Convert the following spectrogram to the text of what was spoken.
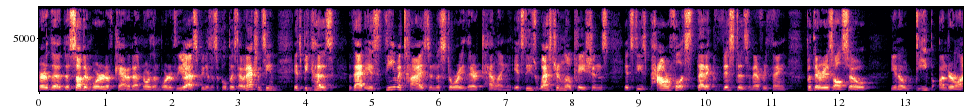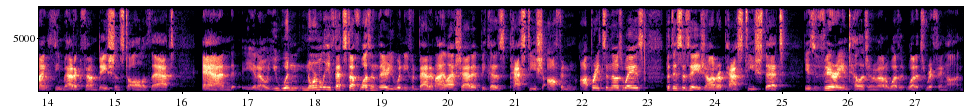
or the, the southern border of Canada, northern border of the US, because it's a cool place to have an action scene. It's because that is thematized in the story they're telling. It's these western locations, it's these powerful aesthetic vistas and everything, but there is also, you know, deep underlying thematic foundations to all of that. And you know, you wouldn't normally if that stuff wasn't there, you wouldn't even bat an eyelash at it because pastiche often operates in those ways. But this is a genre pastiche that is very intelligent about what, what it's riffing on.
